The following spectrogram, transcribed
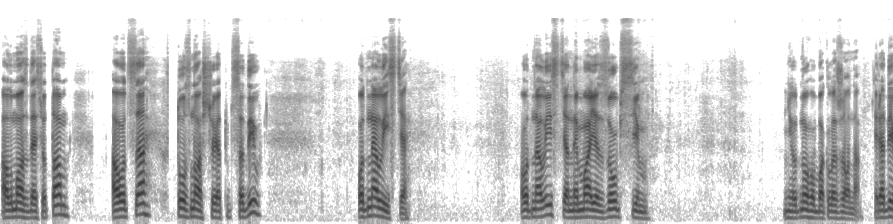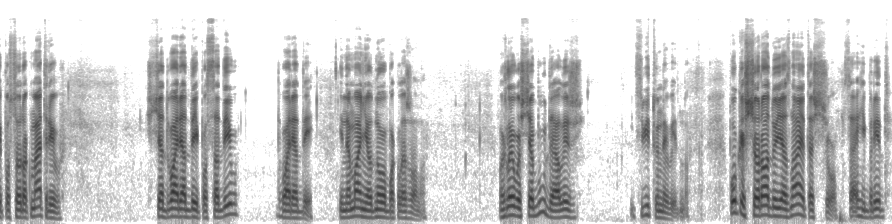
алмаз десь отам. А оце, хто зна, що я тут садив, одне листя. Одне листя немає зовсім ні одного баклажана. Ряди по 40 метрів. Ще два ряди посадив, два ряди, і немає ні одного баклажана. Можливо, ще буде, але ж і цвіту не видно. Поки що радує, знаєте що? Це гібрид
